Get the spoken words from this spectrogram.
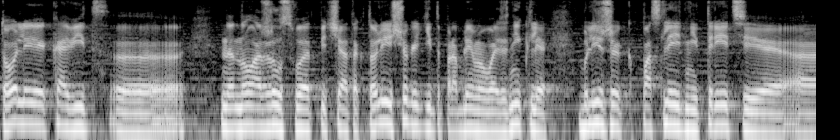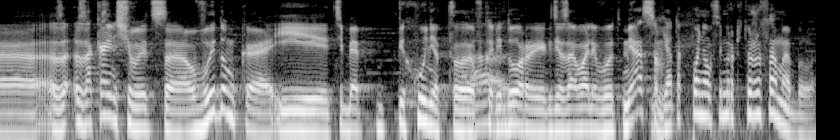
то ли ковид наложил свой отпечаток, то ли еще какие-то проблемы возникли ближе к последней трети. Э, заканчивается выдумка, и тебя пихунят в а, коридоры, где заваливают мясом. Я так понял, в «семерке» то же самое было.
